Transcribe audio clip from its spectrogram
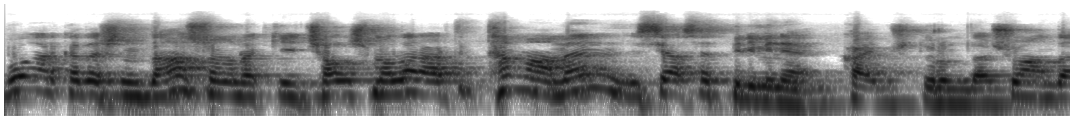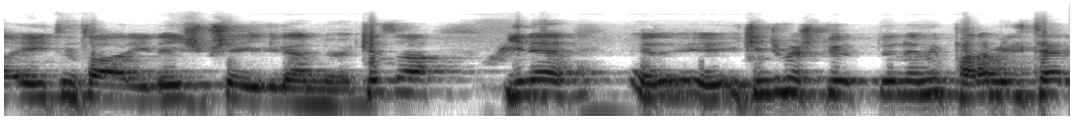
bu arkadaşın daha sonraki çalışmalar artık tamamen siyaset bilimine kaymış durumda. Şu anda eğitim tarihiyle hiçbir şey ilgilenmiyor. Keza yine e, e, ikinci meşruiyet dönemi paramiliter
